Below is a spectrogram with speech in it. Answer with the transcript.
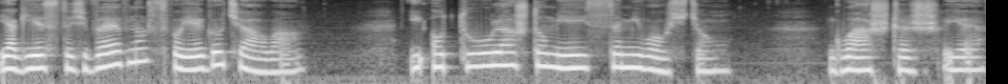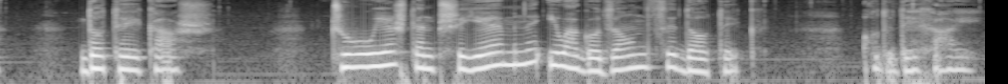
jak jesteś wewnątrz swojego ciała i otulasz to miejsce miłością. Głaszczesz je, dotykasz, czujesz ten przyjemny i łagodzący dotyk. Oddychaj.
